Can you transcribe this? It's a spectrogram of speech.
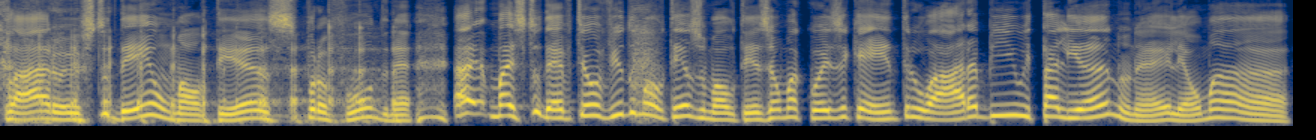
Claro, eu estudei um maltês profundo, né? Ah, mas tu deve ter ouvido o maltês. O maltês é uma coisa que é entre o árabe e o italiano, né? Ele é uma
